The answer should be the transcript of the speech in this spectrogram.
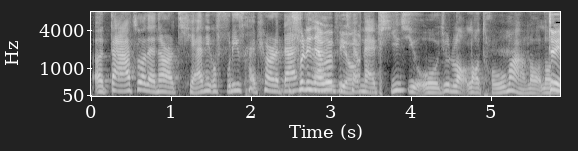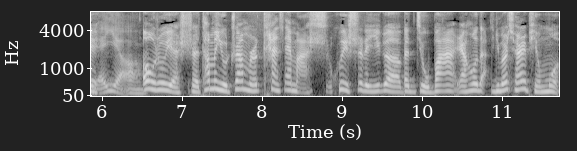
呃，大家坐在那儿填那个福利彩票的单福利彩票表买啤酒，就老老头儿嘛，老老对爷爷啊。澳洲也是，他们有专门看赛马试会试的一个呃酒吧，然后的里面全是屏幕，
